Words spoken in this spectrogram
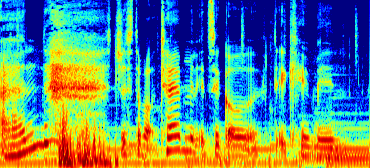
And just about 10 minutes ago, they came in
